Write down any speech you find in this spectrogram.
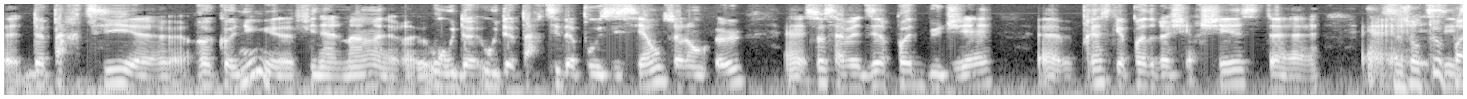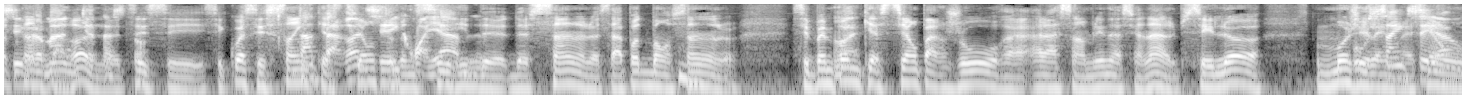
euh, de parti euh, reconnu euh, finalement, euh, ou de ou de parti d'opposition selon eux. Ça, ça veut dire pas de budget. Euh, presque pas de recherchistes. euh, euh, C'est surtout pas de temps de une parole. C'est c'est quoi? C'est Temps cinq questions c'est sur une incroyable. série de, de 100. Là. Ça n'a pas de bon sens. là. C'est même pas Ouais. une question par jour à, à l'Assemblée nationale. Puis c'est là, moi j'ai l'impression,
